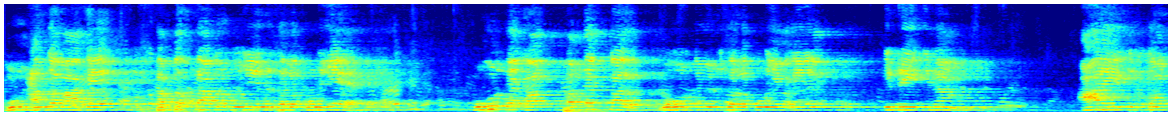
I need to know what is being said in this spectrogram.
முன் அங்கமாக தம்பஸ்தாபன பூஜை என்று சொல்லக்கூடிய முகூர்த்த கால் பந்தக்கால் முகூர்த்தம் என்று சொல்லக்கூடிய வகையில் இன்றைய தினம் ஆலயத்திற்கும்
